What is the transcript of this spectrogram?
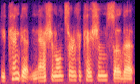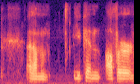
You can get national certification so that um, you can offer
